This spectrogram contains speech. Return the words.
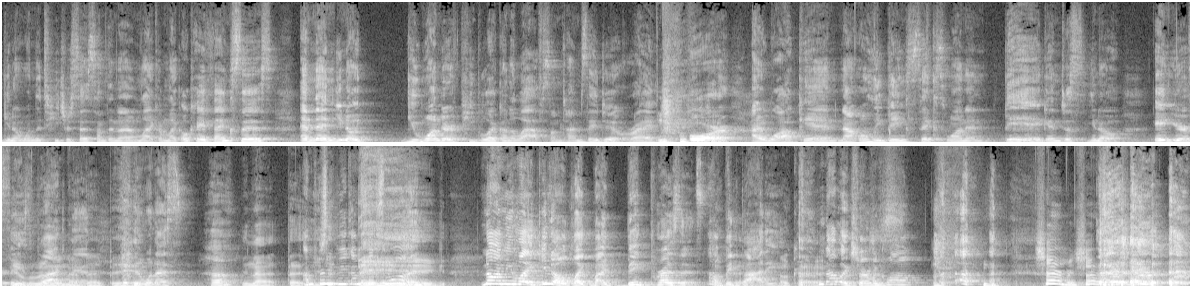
you know, when the teacher says something that I'm like, I'm like, okay, thanks, sis. And then, you know, you wonder if people are gonna laugh. Sometimes they do, right? or I walk in not only being six one and big and just, you know, in your face really black not man. But big. then when I, huh? You're not that. I'm pretty big. I'm six one. No, I mean like you know, like my big presence, not big body. okay. not like Sherman Klump. Sherman, Sherman.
